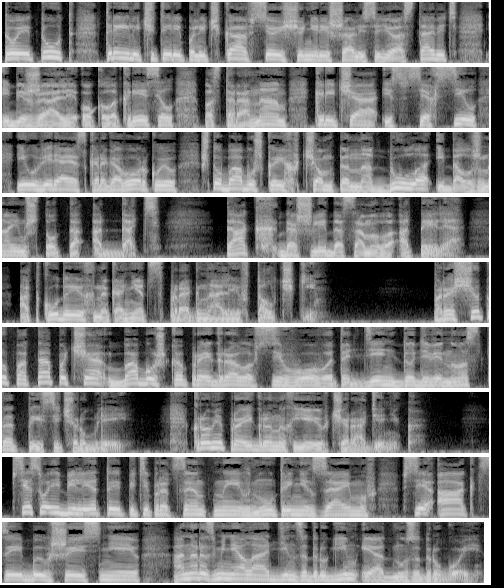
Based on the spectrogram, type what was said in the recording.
то и тут три или четыре полячка все еще не решались ее оставить и бежали около кресел, по сторонам, крича из всех сил и уверяя скороговоркую, что бабушка их в чем-то надула и должна им что-то отдать. Так дошли до самого отеля, откуда их, наконец, прогнали в толчки. По расчету Потапыча бабушка проиграла всего в этот день до 90 тысяч рублей, кроме проигранных ею вчера денег. Все свои билеты, пятипроцентные, внутренних займов, все акции, бывшие с нею, она разменяла один за другим и одну за другой.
